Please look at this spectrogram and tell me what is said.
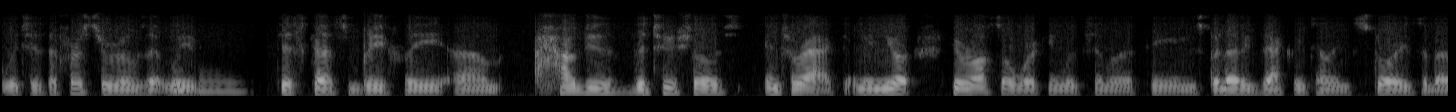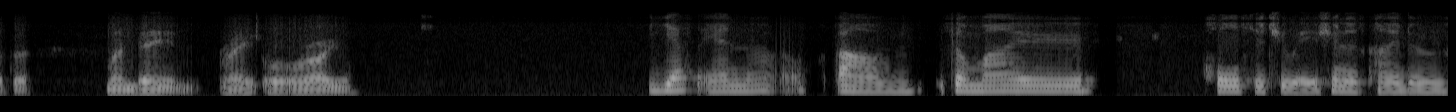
which is the first two rooms that we've mm-hmm. discussed briefly, um, how do the two shows interact? I mean, you're you're also working with similar themes, but not exactly telling stories about the mundane, right? Or, or are you? Yes and no. Um, so my whole situation is kind of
